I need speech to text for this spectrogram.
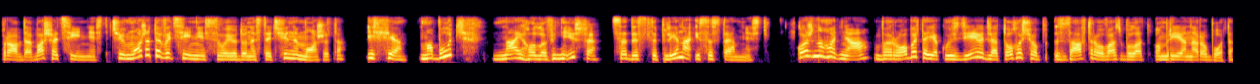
правда, ваша цінність. Чи можете ви цінність свою донести, чи не можете? І ще, мабуть, найголовніше це дисципліна і системність. Кожного дня ви робите якусь дію для того, щоб завтра у вас була омріяна робота.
